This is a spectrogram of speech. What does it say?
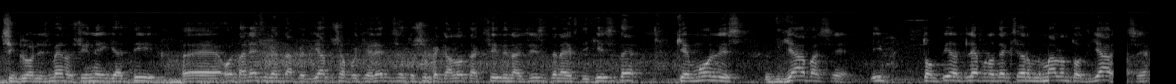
Συγκλονισμένος είναι γιατί ε, όταν έφυγαν τα παιδιά τους αποχαιρέτησε, τους είπε καλό ταξίδι να ζήσετε, να ευτυχίσετε και μόλις διάβασε ή τον πήρα τηλέφωνο, δεν ξέρουμε, μάλλον το διάβασε,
